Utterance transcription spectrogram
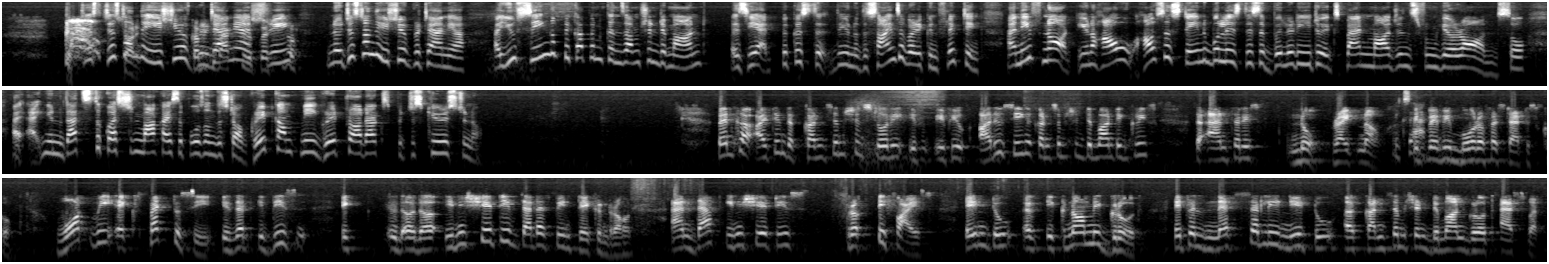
Just, just on the issue of Coming Britannia, Shri, of- no, just on the issue of Britannia, are you seeing a pickup in consumption demand as yet? Because the, the, you know the signs are very conflicting, and if not, you know how how sustainable is this ability to expand margins from here on? So, I, I, you know that's the question mark, I suppose, on the stock. Great company, great products, but just curious to know. Venka, I think the consumption story, if, if you, are you seeing a consumption demand increase? The answer is no, right now. Exactly. It may be more of a status quo. What we expect to see is that if these, if, the, the initiative that has been taken around, and that initiative fructifies into an economic growth, it will necessarily need to a consumption demand growth as well.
